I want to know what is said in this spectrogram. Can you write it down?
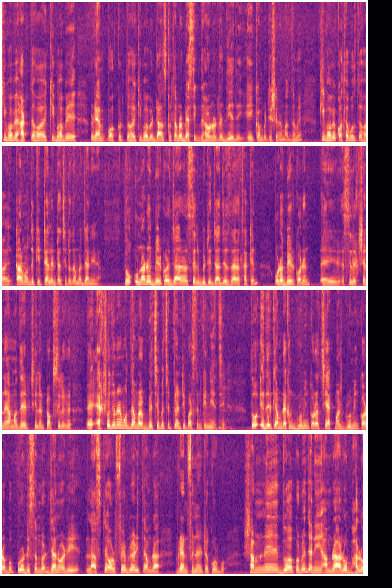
কীভাবে হাঁটতে হয় কীভাবে র্যাম্প ওয়াক করতে হয় কীভাবে ডান্স করতে আমরা বেসিক ধারণাটা দিয়ে দিই এই কম্পিটিশনের মাধ্যমে। কীভাবে কথা বলতে হয় কার মধ্যে কি ট্যালেন্ট আছে সেটা তো আমরা জানি না। তো ওনারাই বের করে যারা সেলিব্রিটি জাজেস যারা থাকেন ওরা বের করেন। এই সিলেকশনে আমাদের ছিলেন টপ সিলেক্ট একশো জনের মধ্যে আমরা বেছে বেছে টোয়েন্টি পার্সেন্টকে নিয়েছি। তো এদেরকে আমরা এখন গ্রুমিং করাচ্ছি এক মাস গ্রুমিং করাবো পুরো ডিসেম্বর জানুয়ারি লাস্টে আর ফেব্রুয়ারিতে আমরা গ্র্যান্ড ফিনালটা করব। সামনে দোয়া করবেন জানি আমরা আরও ভালো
